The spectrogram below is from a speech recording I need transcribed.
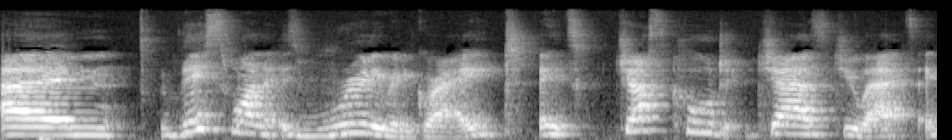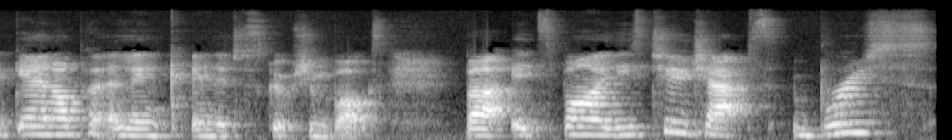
Um, this one is really, really great. It's just called Jazz Duets. Again, I'll put a link in the description box. But it's by these two chaps, Bruce,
